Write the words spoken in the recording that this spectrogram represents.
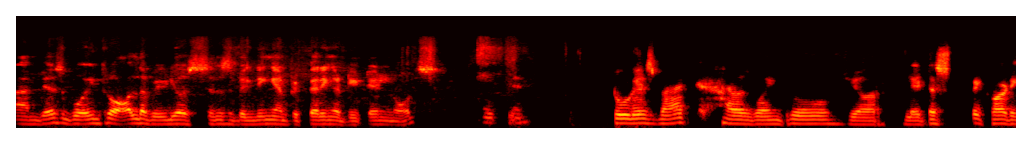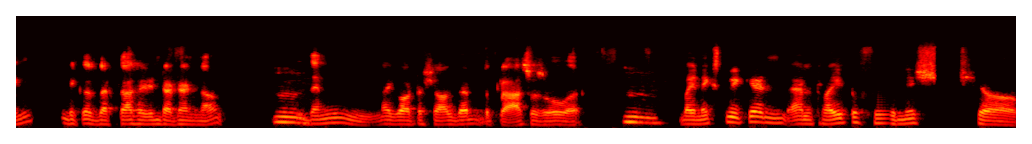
I'm just going through all the videos since beginning and preparing a detailed notes. Okay. Two days back, I was going through your latest recording because that class I didn't attend now. Hmm. Then I got a shock that the class was over. Hmm. By next weekend, I'll try to finish uh,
